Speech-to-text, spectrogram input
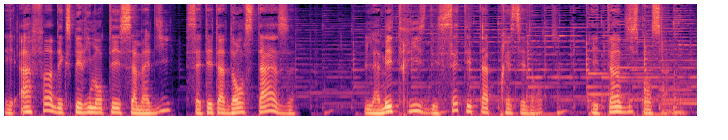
Et afin d'expérimenter samadhi, cet état d'enstase, la maîtrise des sept étapes précédentes est indispensable.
